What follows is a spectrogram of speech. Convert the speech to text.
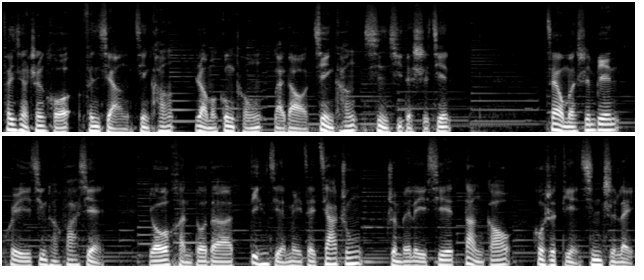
分享生活，分享健康，让我们共同来到健康信息的时间。在我们身边会经常发现，有很多的弟兄姐妹在家中准备了一些蛋糕或是点心之类。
